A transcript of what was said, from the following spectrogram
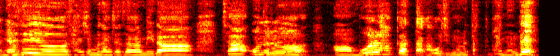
안녕하세요. 산신무당 전상합니다. 자, 오늘은 어, 뭘 할까 딱 하고 눈을 딱 봤는데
